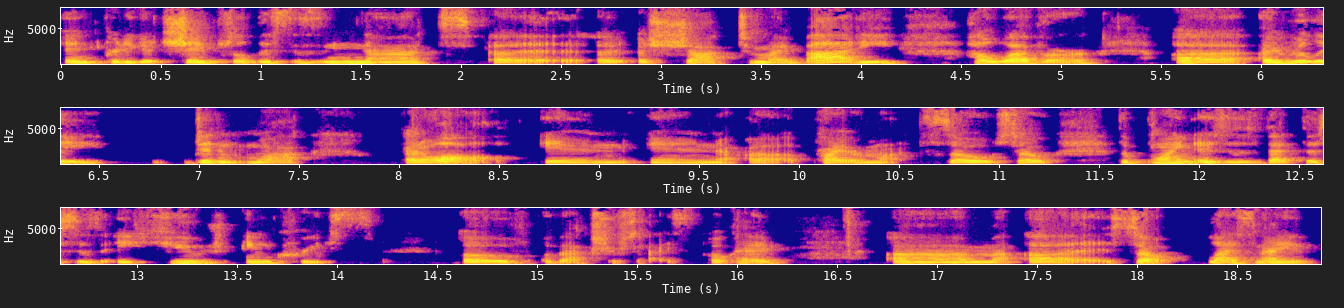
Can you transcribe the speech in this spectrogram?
in pretty good shape, so this is not a, a shock to my body. However, uh, I really didn't walk at all in in uh, prior months. So, so the point is is that this is a huge increase of of exercise. Okay. Um, uh, so last night,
